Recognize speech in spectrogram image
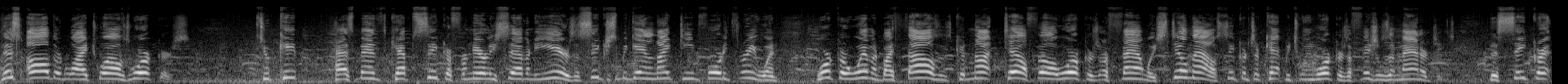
This altered Y-12's workers to keep has been kept secret for nearly 70 years. The secrecy began in 1943 when worker women by thousands could not tell fellow workers or families. Still now, secrets are kept between workers, officials, and managers. The secret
